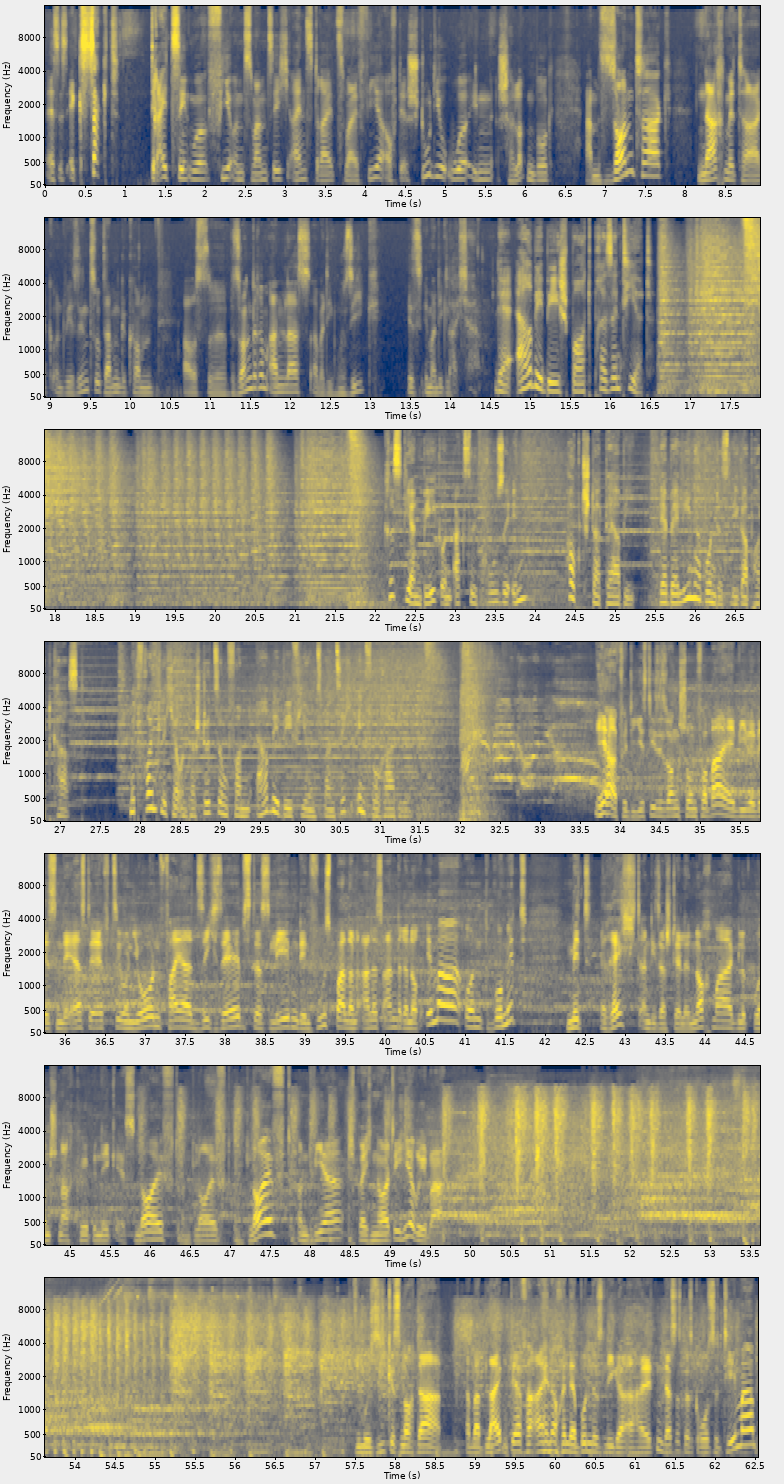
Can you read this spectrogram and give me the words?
Es ist exakt 13.24 Uhr, 1324 auf der Studiouhr in Charlottenburg am Sonntagnachmittag und wir sind zusammengekommen aus äh, besonderem Anlass, aber die Musik ist immer die gleiche. Der RBB Sport präsentiert. Christian Beek und Axel Kruse in Hauptstadtderby, der Berliner Bundesliga-Podcast. Mit freundlicher Unterstützung von RBB24 Inforadio. Ja, für die ist die Saison schon vorbei. Wie wir wissen, der erste FC Union feiert sich selbst, das Leben, den Fußball und alles andere noch immer. Und womit? Mit Recht an dieser Stelle nochmal Glückwunsch nach Köpenick. Es läuft und läuft und läuft. Und wir sprechen heute hierüber. Die Musik ist noch da. Aber bleibt der Verein auch in der Bundesliga erhalten? Das ist das große Thema.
